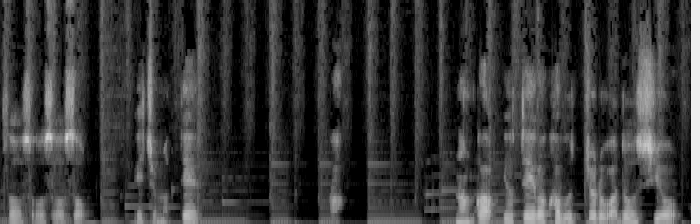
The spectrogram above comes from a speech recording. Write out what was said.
そうそうそうそう。え、ちょ待って。あ、なんか予定が被っちょるわ。どうしよう。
